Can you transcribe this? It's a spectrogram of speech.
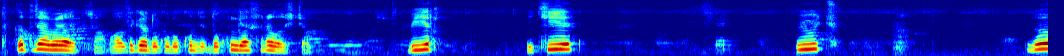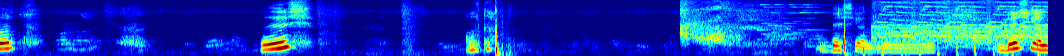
tıklatacağım böyle atacağım. 6 kere dokun, dokun, dokun gelsene ulaşacağım. 1 2 3 4 5 6 5 geldi. 5 geldi.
